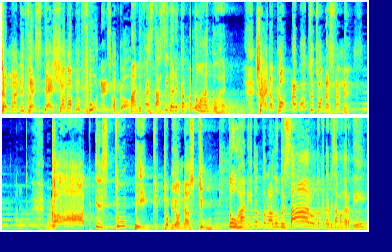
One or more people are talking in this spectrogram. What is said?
The manifestation of the fullness of God. Manifestasi dari kepenuhan Tuhan. Child of God, I want you to understand this. God is too big to be understood. Tuhan itu terlalu besar untuk kita bisa mengerti.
